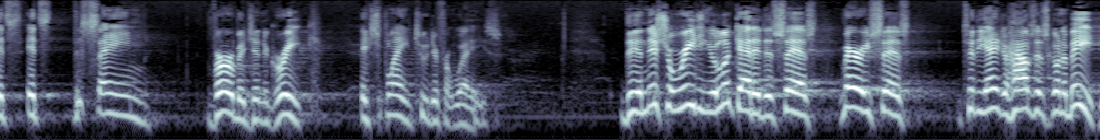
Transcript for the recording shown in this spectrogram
It's, it's the same verbiage in the Greek explained two different ways. The initial reading, you look at it, it says, Mary says to the angel, How's this going to be?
